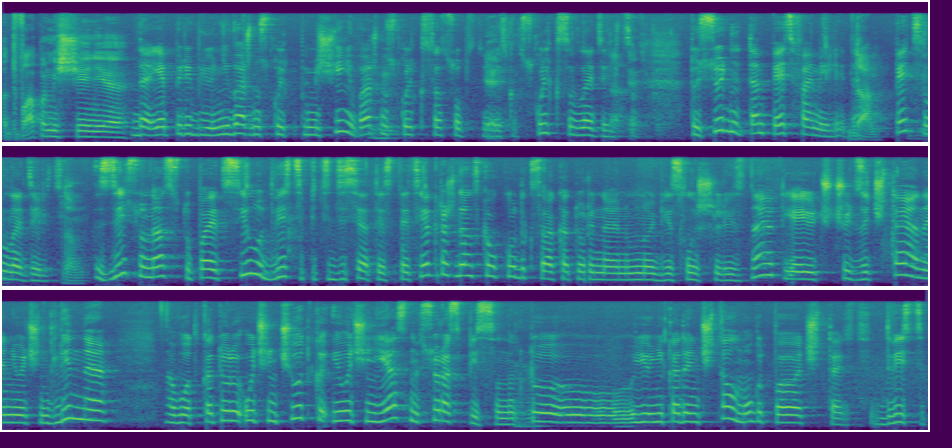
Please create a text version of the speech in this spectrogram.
два помещения. Да, я перебью. Не важно, сколько помещений, важно, mm сколько сособственников, 5. сколько совладельцев. Да, То есть сегодня там пять фамилий, да? Да. Пять совладельцев. Да. Здесь у нас вступает в силу 250 статья Гражданского кодекса, о которой, наверное, многие слышали и знают. Я ее чуть-чуть зачитаю, она не очень длинная вот, в которой очень четко и очень ясно все расписано. Угу. Кто э, ее никогда не читал, могут почитать. 250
